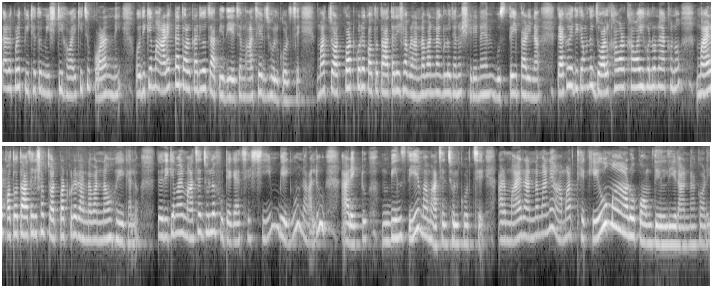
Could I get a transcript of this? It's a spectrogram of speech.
তার উপরে পিঠে তো মিষ্টি হয়, কিছু করার নেই। ওদিকে মা আরেকটা তরকারিও চাপিয়ে দিয়েছে, মাছের ঝোল করছে। মা চটপট করে কত তাড়াতাড়ি সব রান্নাবান্নাগুলো যেন সেরে নেয়, আমি বুঝতেই পারি না। দেখো এদিকে আমাদের জল খাওয়ার খাওয়াই হলো না এখনও মায়ের কত তাড়াতাড়ি তাড়াতাড়ি সব চটপট করে রান্নাবান্নাও হয়ে গেল। তো এদিকে মায়ের মাছের ঝোলও ফুটে গেছে। শিম, বেগুন, আলু আর একটু বিনস দিয়ে মা মাছের ঝোল করছে। আর মায়ের রান্না মানে আমার থেকেও মা আরও কম তেল দিয়ে রান্না করে।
